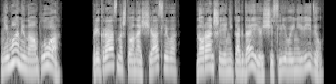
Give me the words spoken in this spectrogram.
не мамина амплуа», Прекрасно, что она счастлива, но раньше я никогда ее счастливой не видел.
